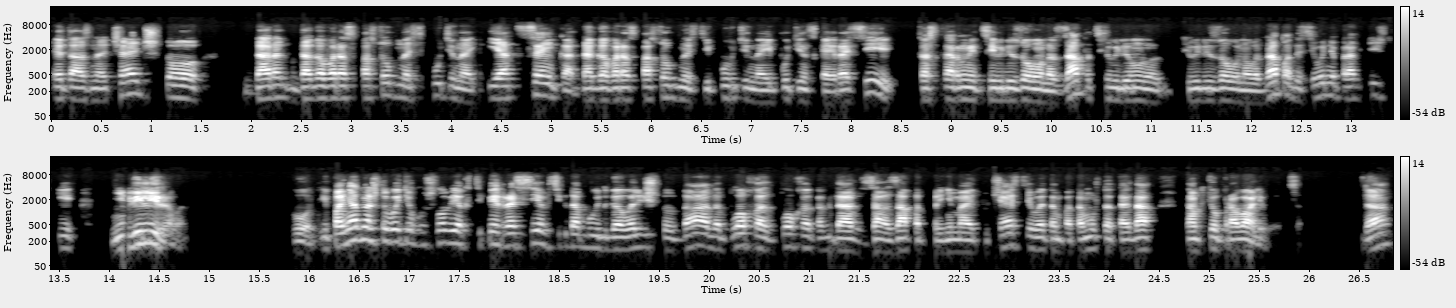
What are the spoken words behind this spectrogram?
это означает, что договороспособность Путина и оценка договороспособности Путина и путинской России со стороны цивилизованного Запада, цивилизованного, цивилизованного Запада сегодня практически нивелирована. Вот. И понятно, что в этих условиях теперь Россия всегда будет говорить, что да, да плохо, плохо, когда Запад принимает участие в этом, потому что тогда там все проваливается. Да?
